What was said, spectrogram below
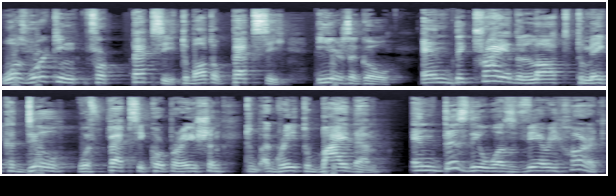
was working for Pepsi to bottle Pepsi years ago. And they tried a lot to make a deal with Pepsi Corporation to agree to buy them. And this deal was very hard.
